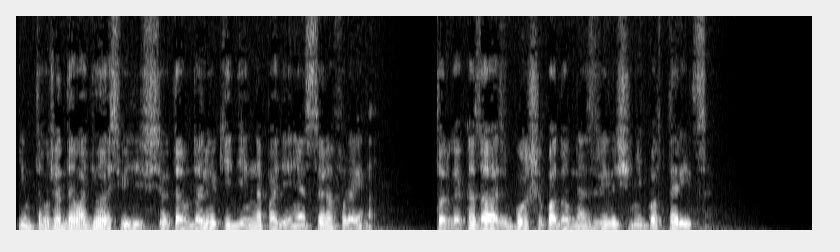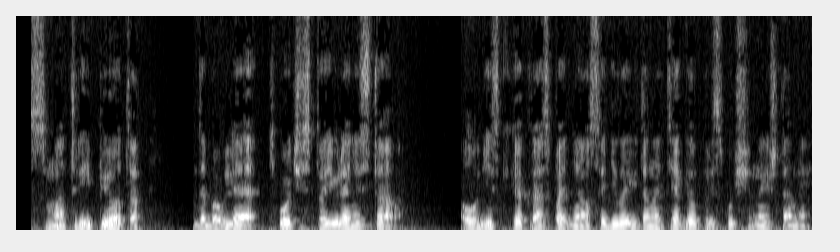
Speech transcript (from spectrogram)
Им-то уже доводилось видеть все это в далекий день нападения сэра Фрейна. Только казалось, больше подобное зрелище не повторится. «Смотри, Петр!» Добавляя отчество, Юля не стала. Лудицкий как раз поднялся и деловито натягивал приспущенные штаны.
